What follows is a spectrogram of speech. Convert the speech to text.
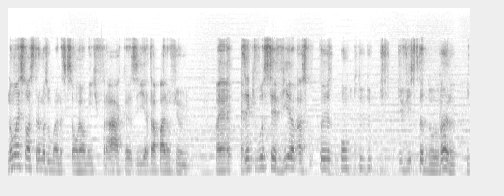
não é só as tramas humanas que são realmente fracas e atrapalham o filme, mas é que você via as coisas do ponto de vista do humano e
